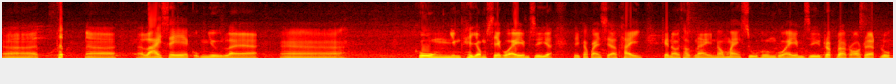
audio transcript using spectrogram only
à, thích à, lái xe cũng như là à, cuồng những cái dòng xe của AMG á, thì các bạn sẽ thấy cái nội thất này nó mang xu hướng của AMG rất là rõ rệt luôn.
